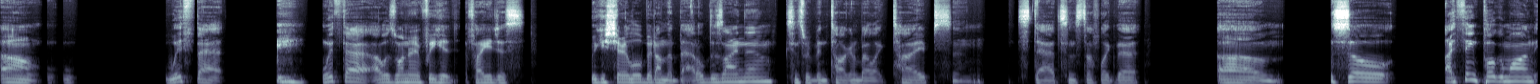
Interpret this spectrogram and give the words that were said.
Um with that with that i was wondering if we could if i could just we could share a little bit on the battle design then since we've been talking about like types and stats and stuff like that um so i think pokemon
